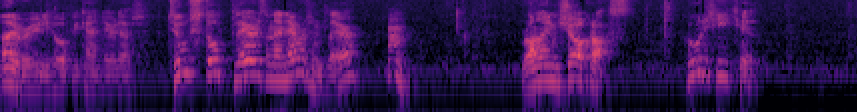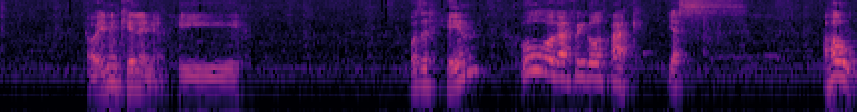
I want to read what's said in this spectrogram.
I really hope you can't hear that. Two Stoke players and an Everton player? Hmm. Ryan Shawcross. Who did he kill? Oh, he didn't kill anyone. He... Was it him? Oh, I got three gold pack. Yes. Oh,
